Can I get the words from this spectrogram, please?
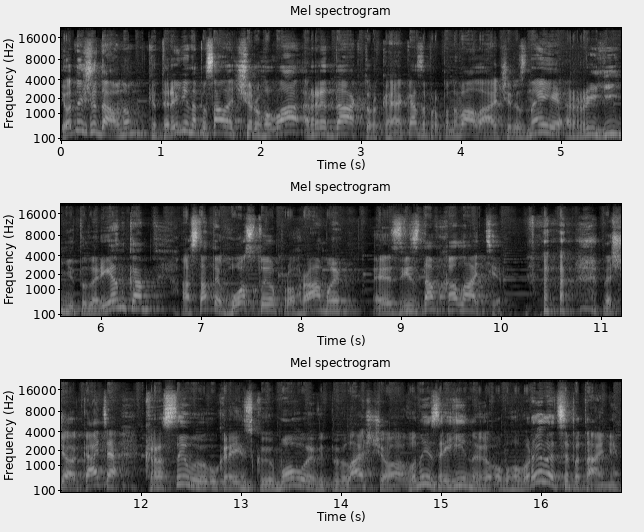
І от нещодавно Катерині написала чергова редакторка, яка запропонувала через неї Регіні Тодоренка стати гостею програми е, Звізда в халаті. На що Катя красивою українською мовою відповіла, що вони з Регіною обговорили це питання,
